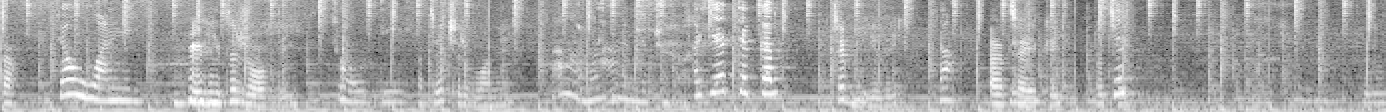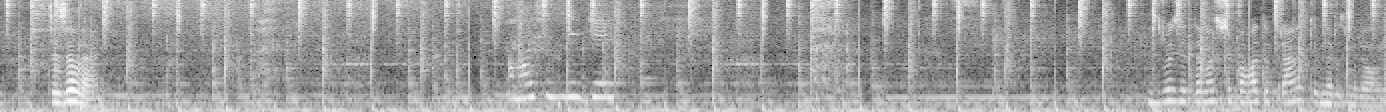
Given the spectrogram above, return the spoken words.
Так. Червоний. Ні, це жовтий, Жовтий. а це червоний. А, можна мені червоний? А це білий. Так. А це який? Оцей. Це зелений. А може діти? Друзі, та у нас ще багато пряників не розмальовано.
